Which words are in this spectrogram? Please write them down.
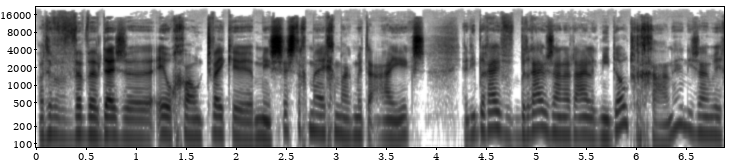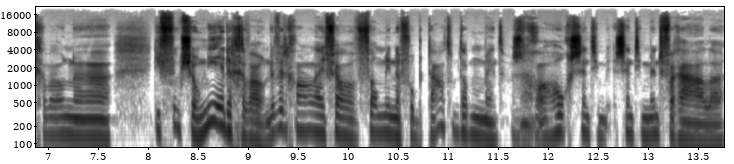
wat hebben we, hebben deze eeuw gewoon twee keer min 60 meegemaakt met de AX. Ja, die bedrijven, bedrijven zijn uiteindelijk niet dood gegaan. Hè? Die zijn weer gewoon, eh, die functioneerden gewoon. Er werd gewoon alleen veel, veel minder voor betaald op dat moment. Het was Ja. gewoon een hoog senti sentimentverhaal.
